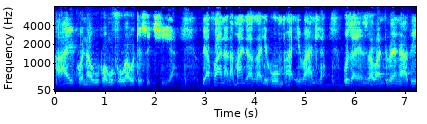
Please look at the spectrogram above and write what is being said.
Hhayi khona ukuphonga uvuka ukuthi usuchiya kuyafana lamanje azalibumba ibandla. Kuzayenza abantu bengabi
